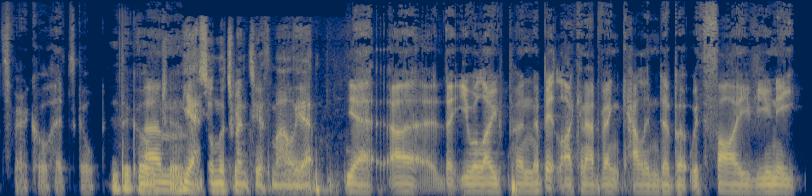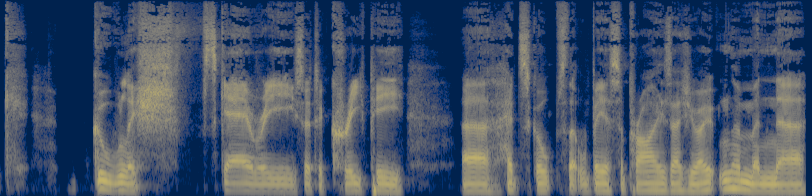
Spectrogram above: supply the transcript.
It's a very cool head sculpt. The goat. Um. Yes, on the twentieth, mile, Yeah, Yeah, uh, that you will open a bit like an advent calendar, but with five unique, ghoulish, scary, sort of creepy uh, head sculpts that will be a surprise as you open them. And uh,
